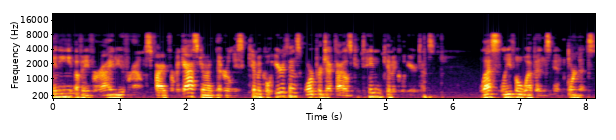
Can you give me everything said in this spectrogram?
any of a variety of rounds fired from a gas gun that release chemical irritants or projectiles containing chemical irritants. Less lethal weapons and ordnance.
